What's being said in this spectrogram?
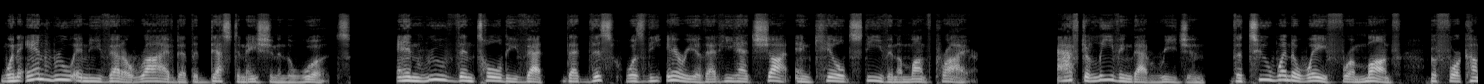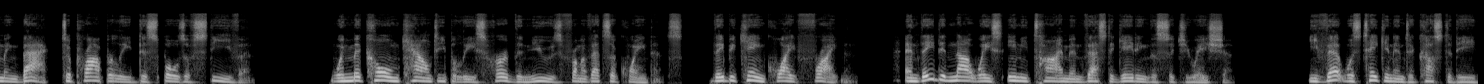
When Andrew and Yvette arrived at the destination in the woods, Andrew then told Yvette that this was the area that he had shot and killed Stephen a month prior. After leaving that region, the two went away for a month before coming back to properly dispose of Stephen. When Macomb County Police heard the news from Yvette's acquaintance, they became quite frightened, and they did not waste any time investigating the situation. Yvette was taken into custody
